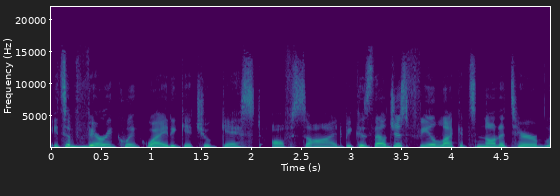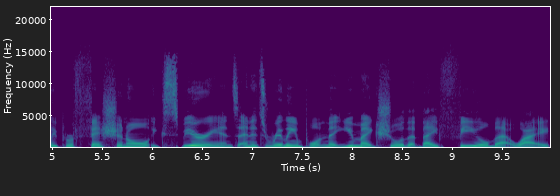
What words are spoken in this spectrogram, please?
It's a very quick way to get your guest offside because they'll just feel like it's not a terribly professional experience. And it's really important that you make sure that they feel that way.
